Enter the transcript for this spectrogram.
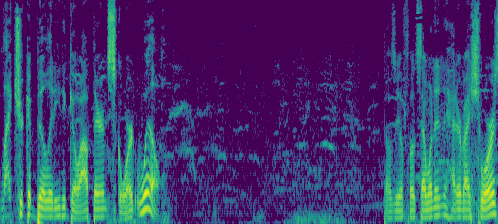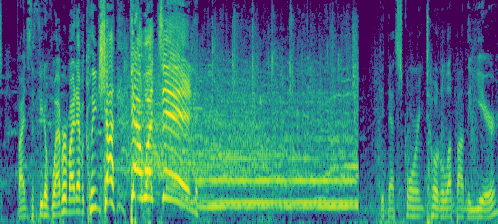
electric ability to go out there and score at will. Belzile floats that one in. Header by Schwartz. Finds the feet of Weber. Might have a clean shot. That one's in! Get that scoring total up on the year.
